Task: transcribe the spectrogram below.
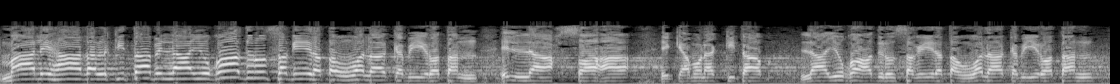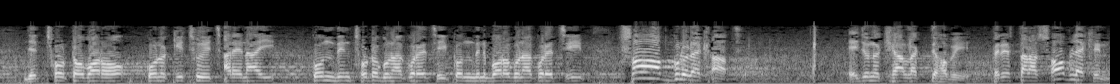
মালি হাদাল কিতাব লা ইউগাদিরু সাগীরাতান ওয়ালা কাবীরাতান ইল্লা আহসাহা। এ কেমন এক কিতাব? লা ইউগাদিরু সাগীরাতান ওয়ালা কাবীরাতান। যে ছোট বড়, কোনো কিছুই ছাড়ে নাই। কোন দিন ছোট গুণা করেছি, কোন দিন বড় গুণা করেছি, সবগুলো লেখা আছে। এই জন্য খেয়াল রাখতে হবে। ফেরেশতারা সব লেখেন।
